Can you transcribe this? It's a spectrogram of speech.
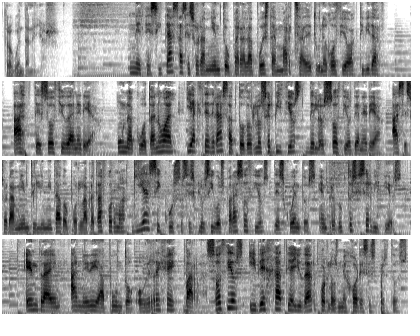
te lo cuentan ellos. ¿Necesitas asesoramiento para la puesta en marcha de tu negocio o actividad? Hazte socio de Anerea, una cuota anual y accederás a todos los servicios de los socios de Anerea. Asesoramiento ilimitado por la plataforma, guías y cursos exclusivos para socios, descuentos en productos y servicios. Entra en anerea.org barra socios y déjate ayudar por los mejores expertos.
